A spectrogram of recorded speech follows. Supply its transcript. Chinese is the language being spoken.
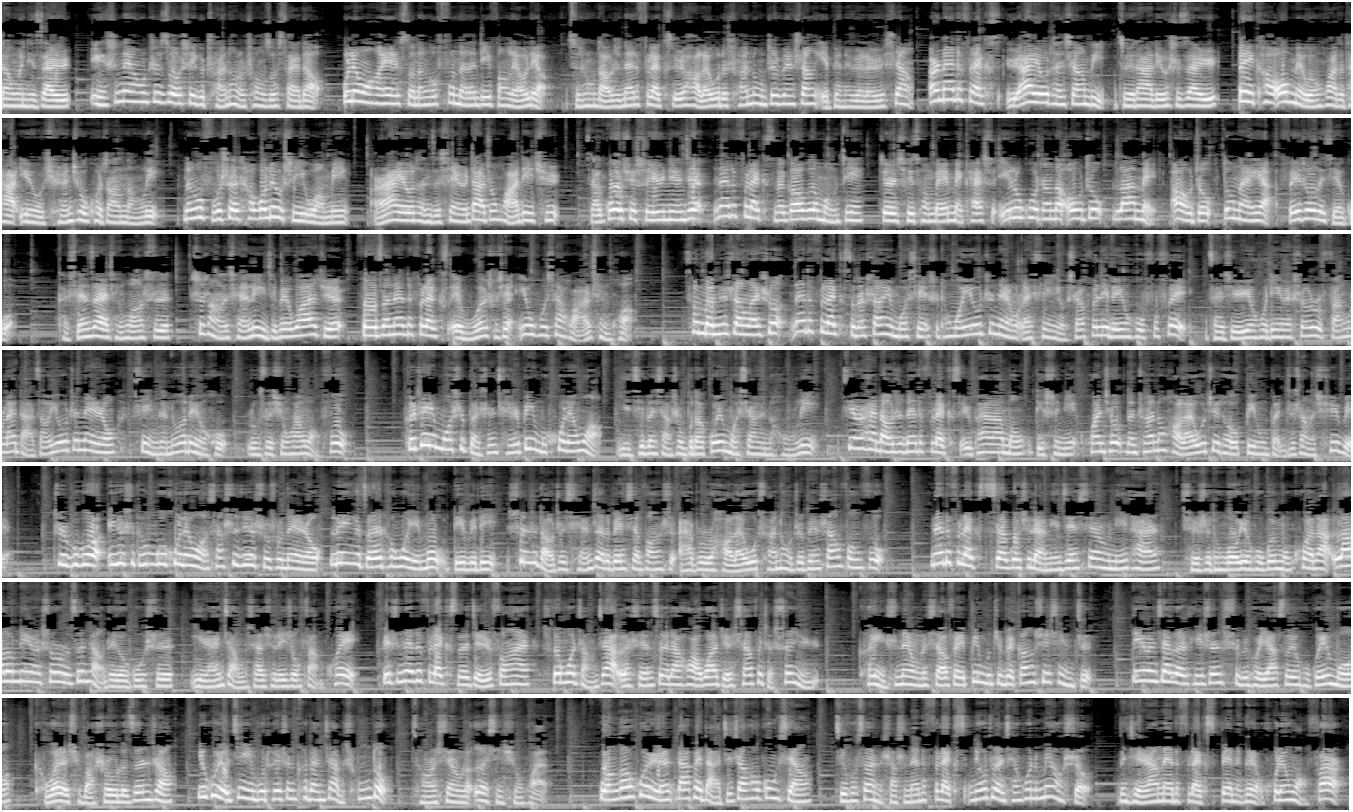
但问题在于，影视内容制作是一个传统的创作赛道，互联网行业所能够赋能的地方寥寥。最终导致 Netflix 与好莱坞的传统制片商也变得越来越像，而 Netflix 与爱优腾相比，最大的优势在于背靠欧美文化的它拥有全球扩张的能力，能够辐射超过六十亿网民，而爱优腾则限于大中华地区。在过去十余年间，Netflix 的高歌猛进就是其从北美开始一路扩张到欧洲、拉美、澳洲、东南亚、非洲的结果。可现在情况是，市场的潜力已经被挖掘，否则 Netflix 也不会出现用户下滑的情况。从本质上来说，Netflix 的商业模型是通过优质内容来吸引有消费力的用户付费，再基于用户订阅收入反过来打造优质内容，吸引更多的用户，如此循环往复。可这一模式本身其实并不互联网，也基本享受不到规模效应的红利，进而还导致 Netflix 与派拉蒙、迪士尼、环球等传统好莱坞巨头并无本质上的区别。只不过一个是通过互联网向世界输出内容，另一个则是通过荧幕、DVD，甚至导致前者的变现方式还不如好莱坞传统制片商丰富。Netflix 在过去两年间陷入泥潭，却是通过用户规模扩大拉动订阅收入增长这个故事已然讲不下去的一种反馈。于是 Netflix 的解决方案是通过涨价来实现最大化挖掘消费者剩余。可影视内容的消费并不具备刚需性质，订阅价格的提升势必会压缩用户规模。可为了确保收入的增长，又会有进一步推升客单价的冲动，从而陷入了恶性循环。广告会员搭配打击账号共享，几乎算得上是 Netflix 扭转乾坤的妙手。并且让 Netflix 变得更有互联网范儿。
